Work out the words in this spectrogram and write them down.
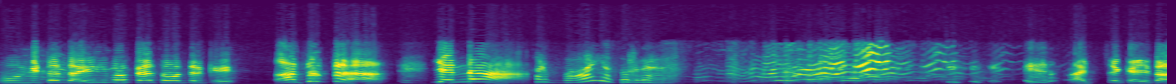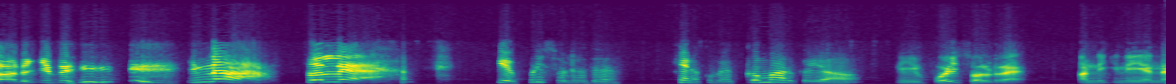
உன்கிட்ட தைரியமா பேச வந்திருக்கு. அசத்ரா என்ன? வாய சொல்றேன் அச்ச கைதான் அடைக்குது. என்ன சொல்லு. எப்படி சொல்றது? எனக்கு வெக்கமா இருக்குயா? நீ போய் சொல்ற. அன்னைக்கு நீ என்ன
